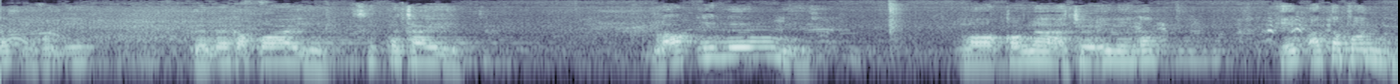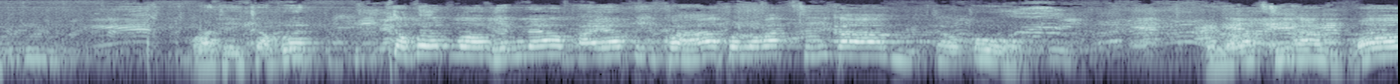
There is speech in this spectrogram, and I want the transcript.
ครับอีกคนนี้เดินมากับบอยสุภชัยล็อกนิดนึงหลอกกองหน้าเฉยเลยครับเอฟอัตพลมาที่เจ้าเบิร์ดเจ้าเบิร์ดมองเห็นแล้วไปครับปีขวาพลวัตสีคำเจ้าโก้ ลวัตสีคำมอง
